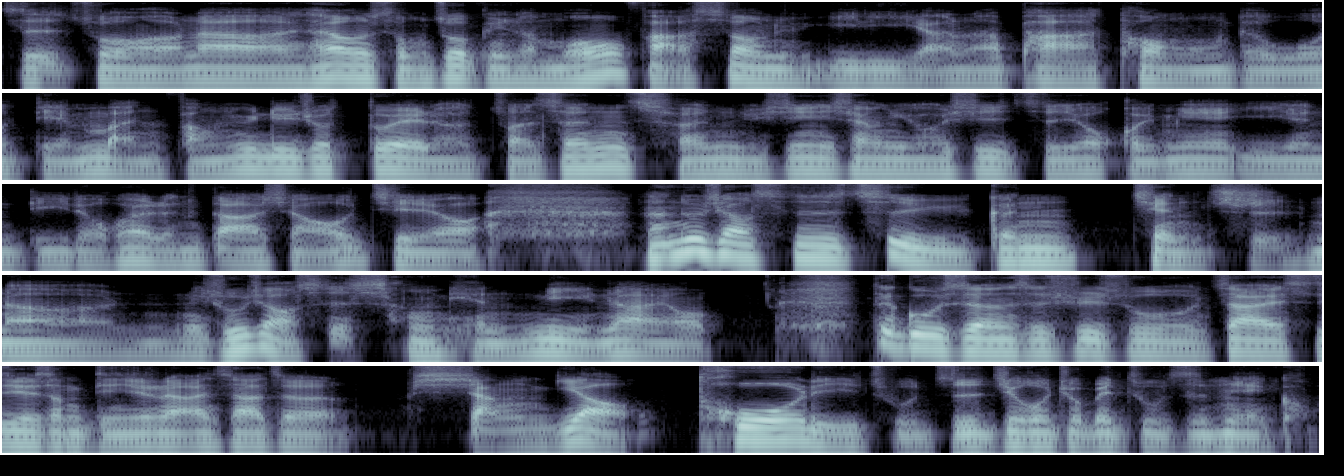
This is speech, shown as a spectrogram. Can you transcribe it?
制作。那他用什么作品呢？魔法少女伊利亚，那怕痛的我点满防御力就对了。转生成女性向游戏，只有毁灭 END 的坏人大小姐哦。男主角是赤羽跟健治，那女主角是上田丽奈哦。这故事呢是叙述在世界上顶尖的暗杀者想要脱离组织，结果就被组织灭口，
